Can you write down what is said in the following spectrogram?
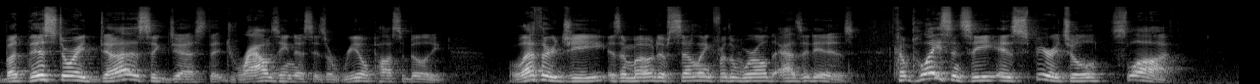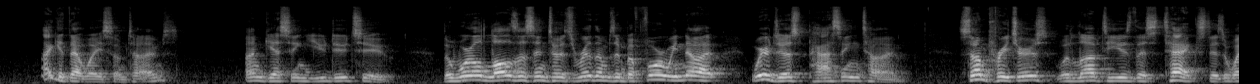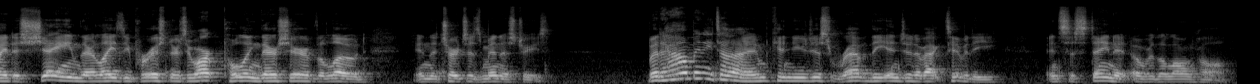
But this story does suggest that drowsiness is a real possibility. Lethargy is a mode of settling for the world as it is. Complacency is spiritual sloth. I get that way sometimes. I'm guessing you do too. The world lulls us into its rhythms, and before we know it, we're just passing time. Some preachers would love to use this text as a way to shame their lazy parishioners who aren't pulling their share of the load in the church's ministries. But how many times can you just rev the engine of activity and sustain it over the long haul?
